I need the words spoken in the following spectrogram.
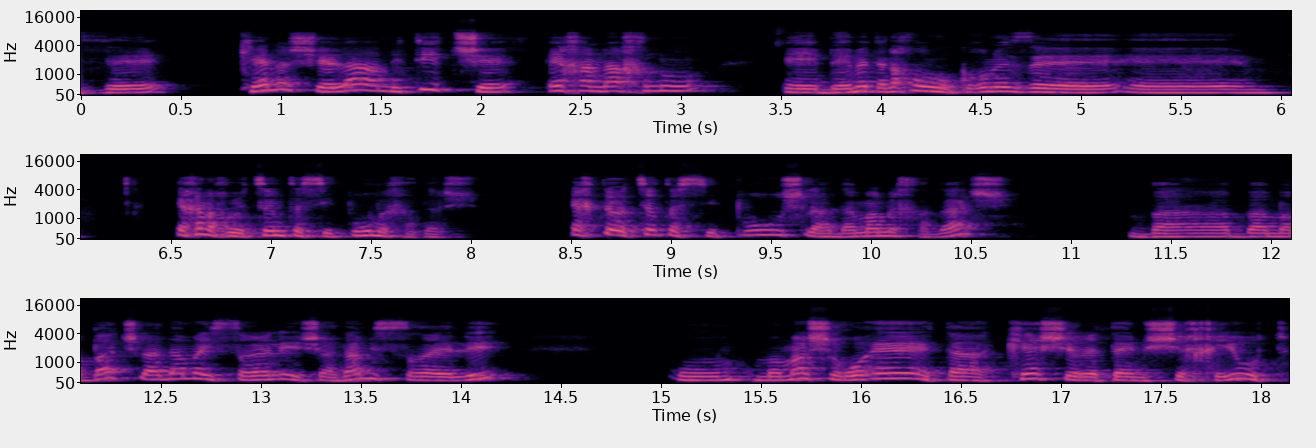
זה כן השאלה האמיתית שאיך אנחנו, אה, באמת אנחנו קוראים לזה, אה, איך אנחנו יוצרים את הסיפור מחדש. איך אתה יוצר את הסיפור של האדמה מחדש במבט של האדם הישראלי, שאדם ישראלי הוא ממש רואה את הקשר, את ההמשכיות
